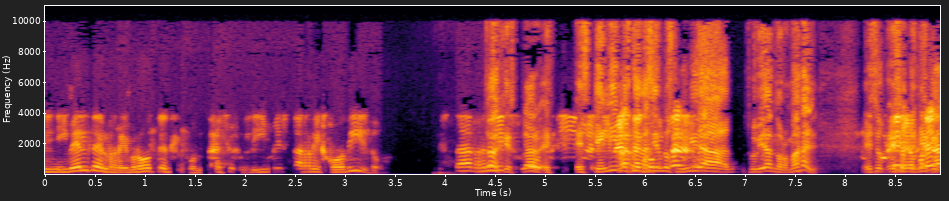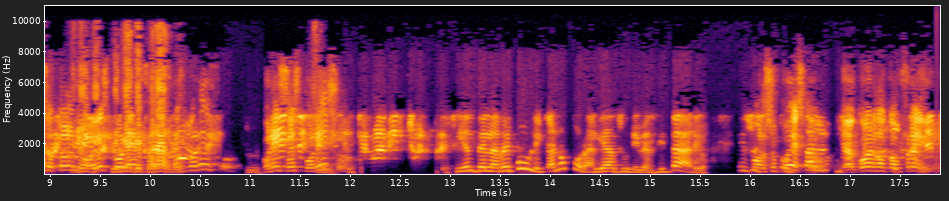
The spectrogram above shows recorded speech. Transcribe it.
el nivel del rebrote de contagio en Lima está re jodido. Está re No, es que, claro, es, es que en Lima Claro, están haciendo su vida, su vida normal. Eso, eso Pero por eso, que- Toño, tenía que, es por tenía que eso, parar, es ¿no? por eso. Por eso, es por Sí. eso. el presidente de la República, no por alianza universitario. Eso Por es supuesto, total- de acuerdo con Freddy.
